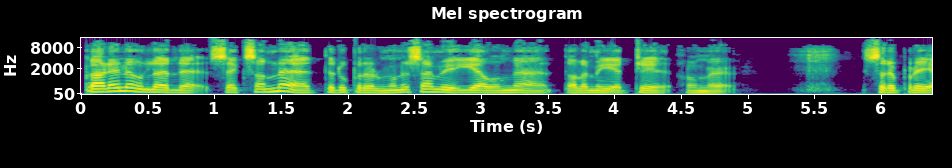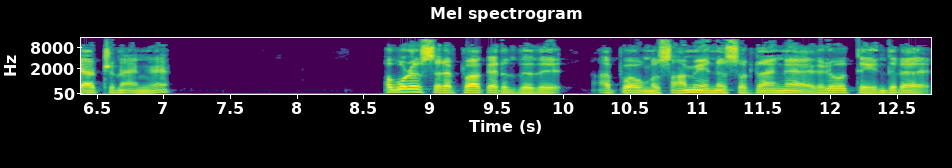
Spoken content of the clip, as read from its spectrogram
காலையில் உள்ள இந்த செக்ஷனில் திருக்குறள் முனுசாமி ஐயா அவங்க தலைமையேற்று அவங்க சிறப்புரை ஆற்றினாங்க. அவ்வளோ சிறப்பாக இருந்தது. அப்போ அவங்க சாமி என்ன சொல்கிறாங்க எழுபத்தைந்தில்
